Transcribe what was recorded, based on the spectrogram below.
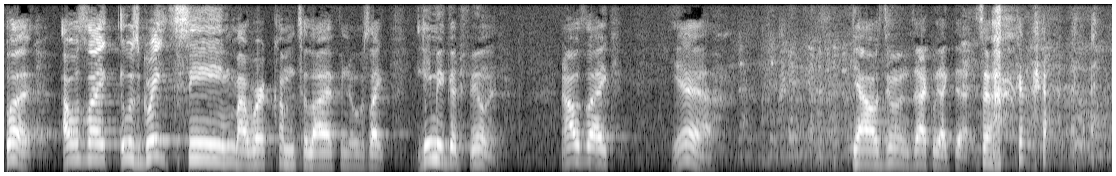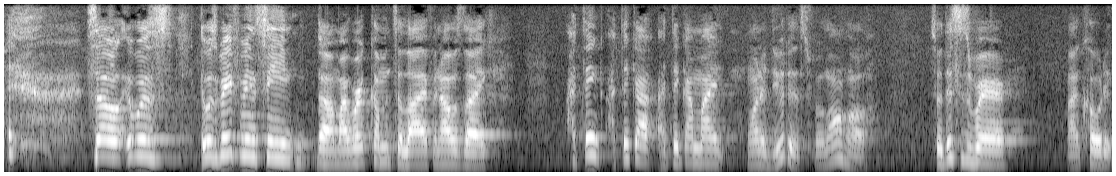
But I was like, it was great seeing my work come to life and it was like, it gave me a good feeling. And I was like, yeah. yeah, I was doing exactly like that. So, so it was, it was great for me seeing uh, my work come to life and I was like, I think, I think, I, I think I might want to do this for a long haul. So this is where my code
